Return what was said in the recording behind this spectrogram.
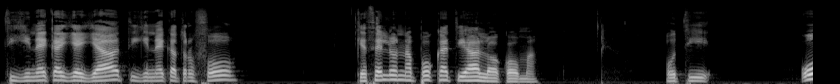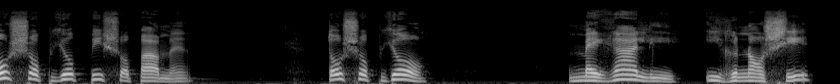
τη γυναίκα γιαγιά, τη γυναίκα τροφό. Και θέλω να πω κάτι άλλο ακόμα ότι όσο πιο πίσω πάμε τόσο πιο μεγάλη η γνώση,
